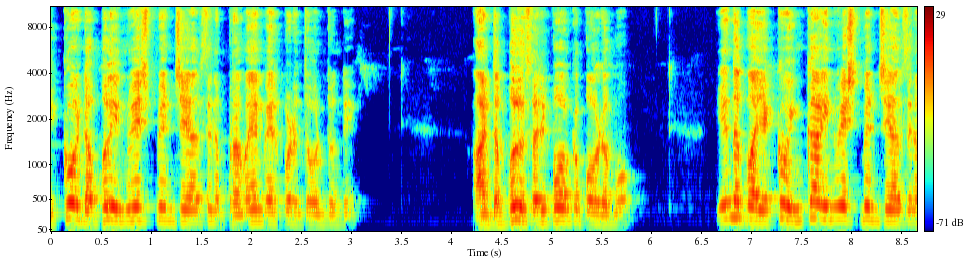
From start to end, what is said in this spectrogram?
ఎక్కువ డబ్బులు ఇన్వెస్ట్మెంట్ చేయాల్సిన ప్రమేయం ఏర్పడుతూ ఉంటుంది. ఆ డబ్బులు సరిపోకపోవడము ఏందబ్బా ఎక్కువ ఇంకా ఇన్వెస్ట్మెంట్ చేయాల్సిన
